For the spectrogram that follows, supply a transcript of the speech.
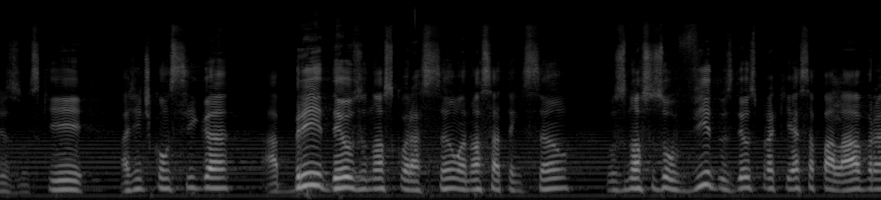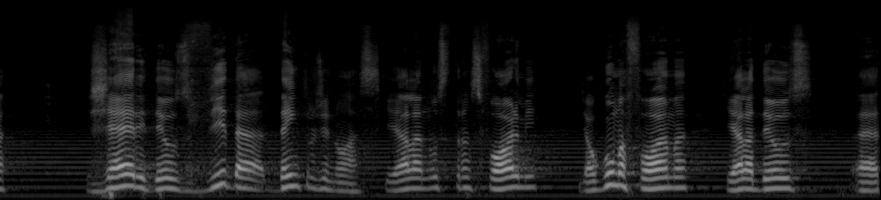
Jesus. Que a gente consiga abrir, Deus, o nosso coração, a nossa atenção, os nossos ouvidos, Deus, para que essa palavra gere, Deus, vida dentro de nós, que ela nos transforme de alguma forma, que ela, Deus, é,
